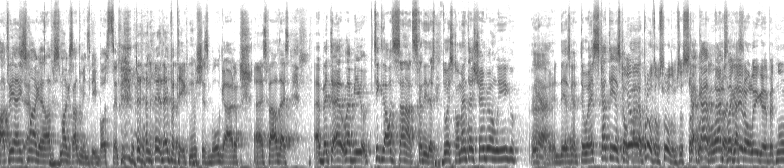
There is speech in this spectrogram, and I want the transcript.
Latvijā ir smagi, labi, smagas atmiņas, divi bosti. ne, nepatīk mums šis bulgāru uh, spēlētājs. Uh, bet, labi, cik daudz sanāca skatīties? Tu esi komentējis Čempionu līgu? Jā, diezgan. Tu esi skatījies kaut kā. Jā, protams, protams. Es saku, kā, kā, kā jums liekas? Eirolīgai, bet, nu,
